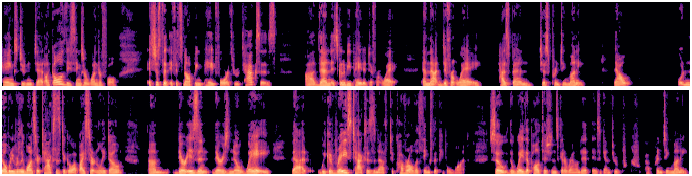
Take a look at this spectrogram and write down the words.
paying student debt, like all of these things are wonderful. It's just that if it's not being paid for through taxes, uh, then it's going to be paid a different way. And that different way has been just printing money. Now, nobody really wants their taxes to go up. I certainly don't. Um, there isn't, there is no way that we could raise taxes enough to cover all the things that people want. So the way that politicians get around it is again through pr- uh, printing money.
